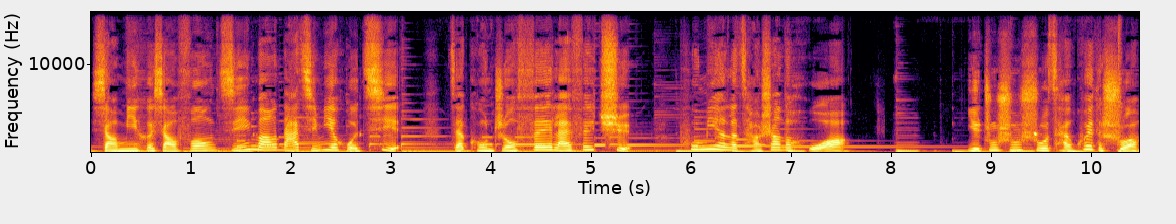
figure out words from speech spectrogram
小蜜和小蜂急忙拿起灭火器，在空中飞来飞去，扑灭了草上的火。野猪叔叔惭愧地说。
